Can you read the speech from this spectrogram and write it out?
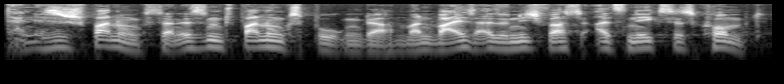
dann ist es Spannungs, dann ist ein Spannungsbogen da. Man weiß also nicht, was als nächstes kommt.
